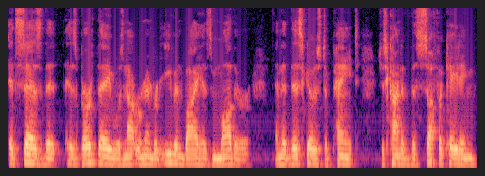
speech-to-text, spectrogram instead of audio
it says that his birthday was not remembered even by his mother, and that this goes to paint just kind of the suffocating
